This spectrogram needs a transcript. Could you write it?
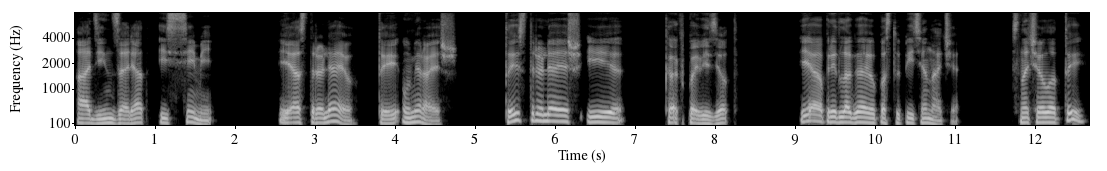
один заряд из семи. Я стреляю, ты умираешь. Ты стреляешь и... как повезет. Я предлагаю поступить иначе. Сначала ты,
